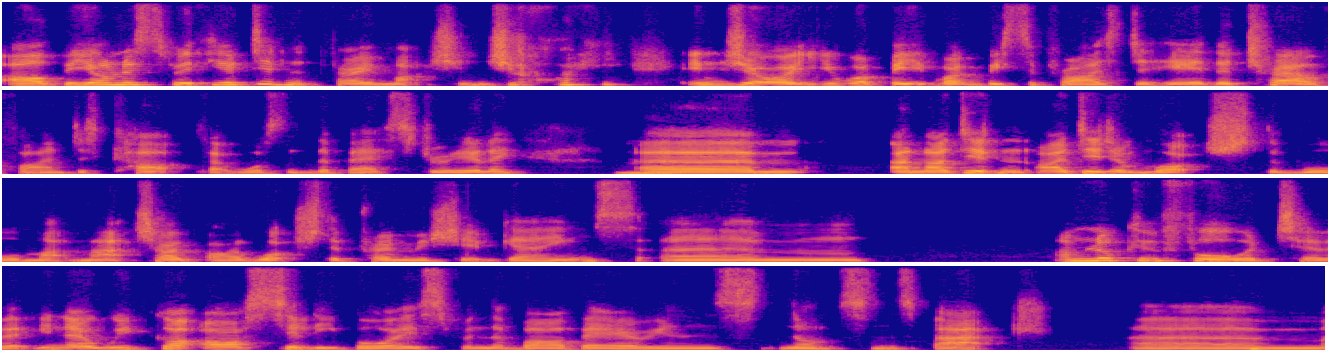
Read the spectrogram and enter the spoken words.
I'll be honest with you, I didn't very much enjoy enjoy. You won't be, won't be surprised to hear the Trailfinders Cup. That wasn't the best, really. Mm. Um, and I didn't I didn't watch the warm up match. I, I, watched the Premiership games. Um, I'm looking forward to it. You know, we've got our silly boys from the Barbarians nonsense back. Um,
